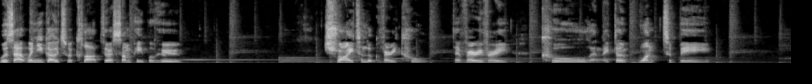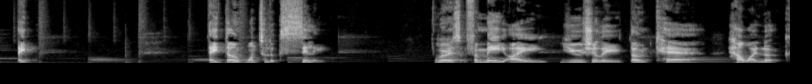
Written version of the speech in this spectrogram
was that when you go to a club, there are some people who try to look very cool. They're very, very cool and they don't want to be. They. They don't want to look silly. Whereas Yeah. for me, I usually don't care how I look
